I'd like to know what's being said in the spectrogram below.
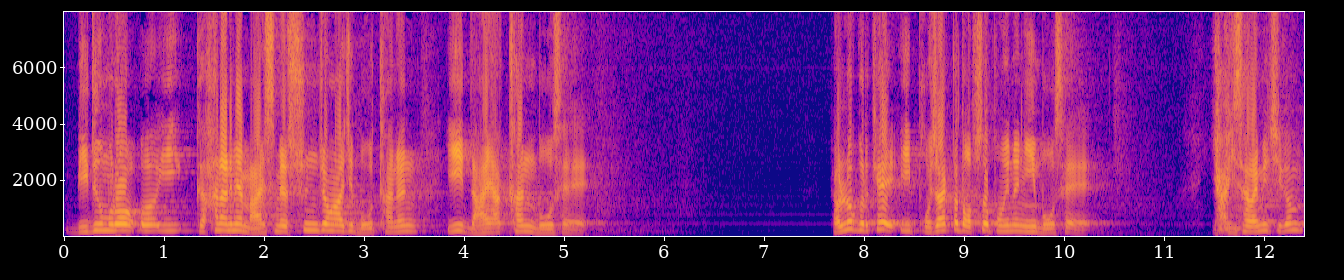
믿음으로 어, 이그 하나님의 말씀에 순종하지 못하는 이 나약한 모세, 별로 그렇게 이 보잘것 없어 보이는 이 모세, 야 이 사람이 지금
